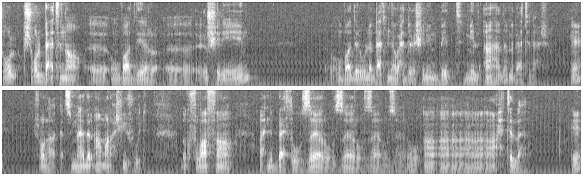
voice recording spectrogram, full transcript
شغل شغل بعثنا on va dire عشرين on va dire ولا بعثنا واحد وعشرين bits mais ال un هذا ما بعثناش. okay؟ شغل هكا. سما هذا ال un ما راحش يفوت. donc في la fin راح نبعثو zéro zéro zéro zéro un un un حتى لهنا okay؟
